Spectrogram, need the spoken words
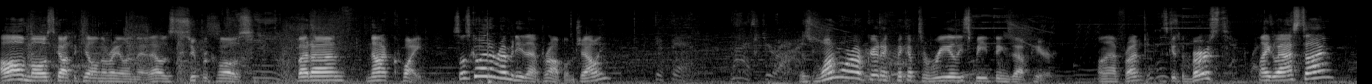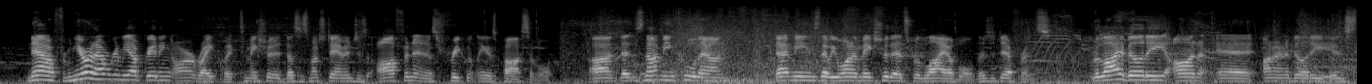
Almost got the kill on the rail in there. That was super close. But, uh, not quite. So let's go ahead and remedy that problem, shall we? There's one more upgrade I can pick up to really speed things up here. On that front, let's get the burst, like last time. Now, from here on out, we're going to be upgrading our right click to make sure that it does as much damage as often and as frequently as possible. Uh, that does not mean cooldown. That means that we want to make sure that it's reliable. There's a difference. Reliability on, uh, on an ability is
